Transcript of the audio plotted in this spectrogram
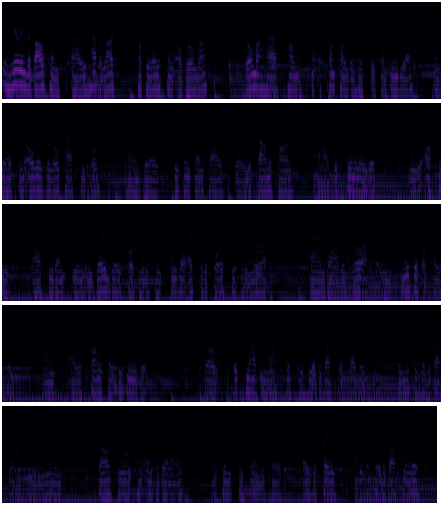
So here in the Balkans, uh, we have a large population of Roma. Roma have come at some point in history from India, and they have been always the low caste people, and they're disenfranchised, they're looked down upon, uh, discriminated. We often uh, see them being in very, very poor conditions. These are actually the poorest people in Europe, and uh, they grow up in miserable places and uh, with chronic diseases. So it's not enough just to hear the gospel of salvation. They need to hear the gospel of the kingdom, meaning God's rule can enter their lives and things can change. So there's a phrase people say the gospel lifts.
